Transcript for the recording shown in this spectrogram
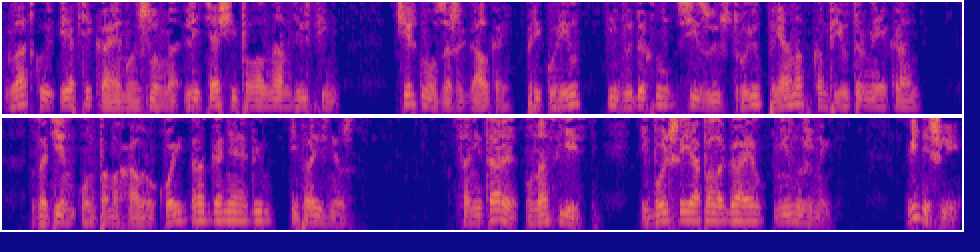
гладкую и обтекаемую, словно летящий по волнам дельфин, чиркнул зажигалкой, прикурил и выдохнул сизую струю прямо в компьютерный экран. Затем он помахал рукой, разгоняя дым, и произнес. «Санитары у нас есть, и больше, я полагаю, не нужны. Видишь ли,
